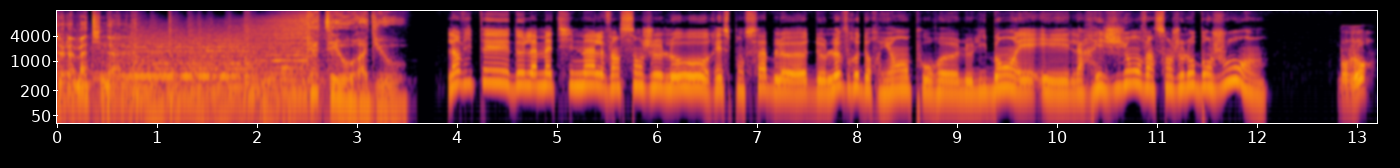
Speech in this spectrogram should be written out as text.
de la matinale. KTO Radio. L'invité de la matinale, Vincent Gelot, responsable de l'œuvre d'Orient pour euh, le Liban et, la région. Vincent Gelot, bonjour. Bonjour.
